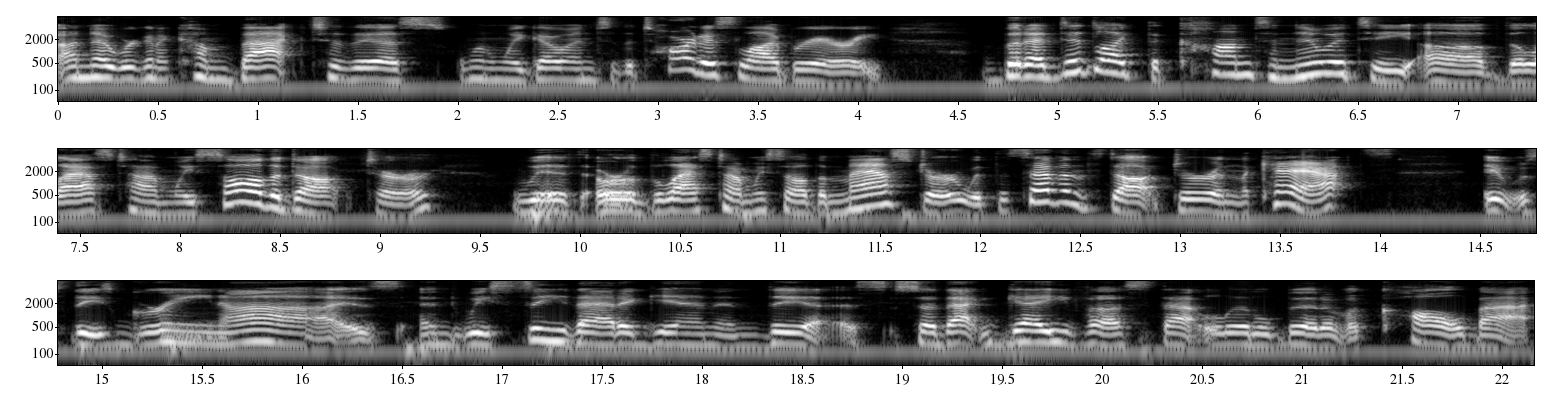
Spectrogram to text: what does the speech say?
I know we're going to come back to this when we go into the TARDIS library, but I did like the continuity of the last time we saw the Doctor with, or the last time we saw the Master with the Seventh Doctor and the cats. It was these green eyes, and we see that again in this. So that gave us that little bit of a callback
